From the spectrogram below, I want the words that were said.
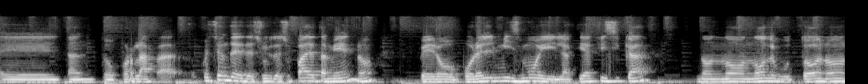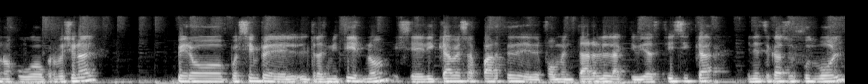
eh, tanto por la cuestión de, de, su, de su padre también, ¿no? Pero por él mismo y la actividad física, no, no, no debutó, ¿no? No jugó profesional, pero pues siempre el, el transmitir, ¿no? Y se dedicaba a esa parte de, de, fomentar la actividad física, en este caso el fútbol,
